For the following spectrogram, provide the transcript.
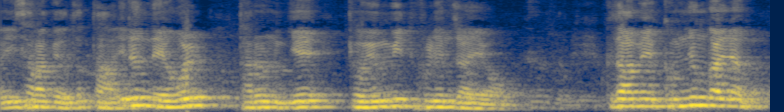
이 사람이 어떻다 이런 내용을 다루는 게 교육 및 훈련자예요. 그 다음에 금융 관련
